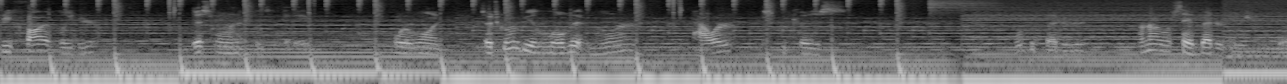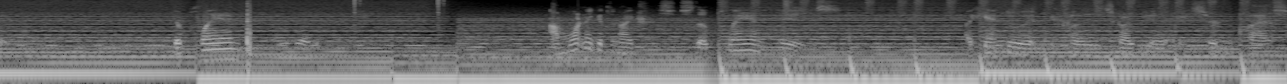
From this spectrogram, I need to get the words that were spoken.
3.5 liter. This one is a 4.1. So it's going to be a little bit more power just because a little bit better. I'm not going to say a better engine, but the plan I'm wanting to get the nitrous. So the plan is I can't do it because it's got to be a, a, certain class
